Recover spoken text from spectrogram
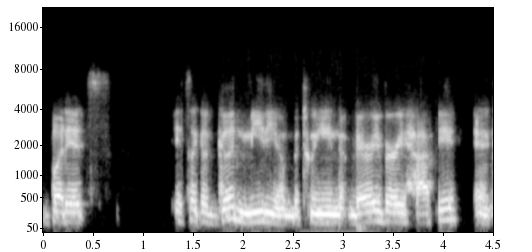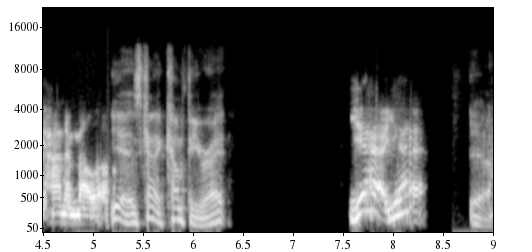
but it's it's like a good medium between very very happy and kind of mellow. Yeah, it's kind of comfy, right? Yeah, yeah. Yeah,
